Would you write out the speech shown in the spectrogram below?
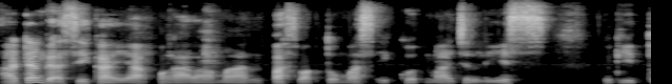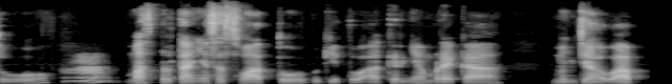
ada nggak sih kayak pengalaman pas waktu Mas ikut majelis begitu, Hmm? Mas bertanya sesuatu begitu, akhirnya mereka menjawab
